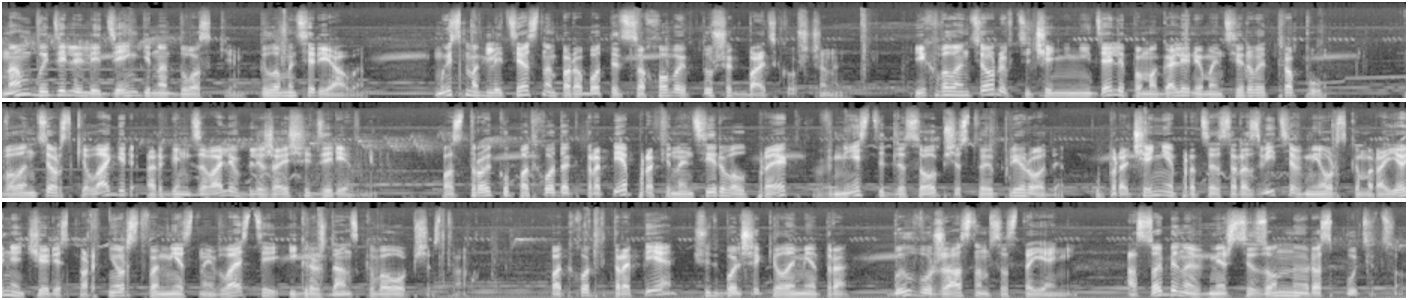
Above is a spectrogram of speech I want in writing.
Нам выделили деньги на доски, пиломатериалы. Мы смогли тесно поработать с Саховой птушек Батьковщины. Их волонтеры в течение недели помогали ремонтировать тропу. Волонтерский лагерь организовали в ближайшей деревне. Постройку подхода к тропе профинансировал проект «Вместе для сообщества и природы» — упрочение процесса развития в Миорском районе через партнерство местной власти и гражданского общества. Подход к тропе, чуть больше километра, был в ужасном состоянии, особенно в межсезонную распутицу.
